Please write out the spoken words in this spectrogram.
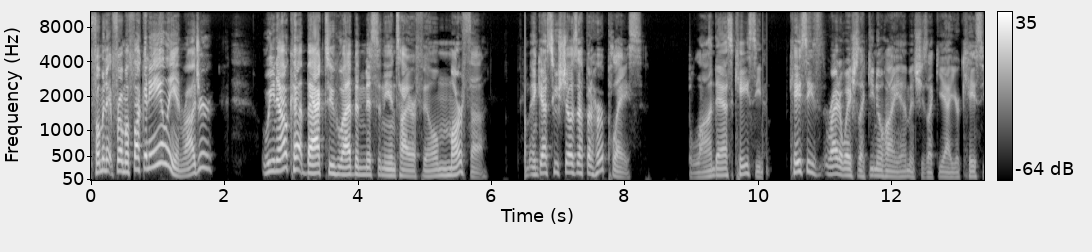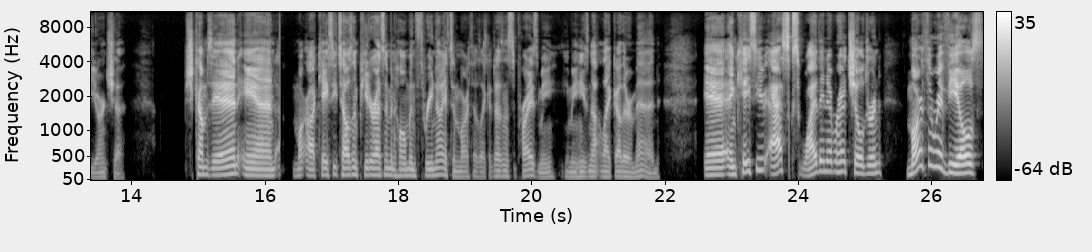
from an from a fucking alien, Roger. We now cut back to who I've been missing the entire film, Martha. And guess who shows up at her place? Blonde ass Casey. Casey's right away. She's like, "Do you know who I am?" And she's like, "Yeah, you're Casey, aren't you?" She comes in, and uh, Casey tells him Peter hasn't been home in three nights. And Martha's like, "It doesn't surprise me. I mean, he's not like other men." And, and Casey asks why they never had children. Martha reveals,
